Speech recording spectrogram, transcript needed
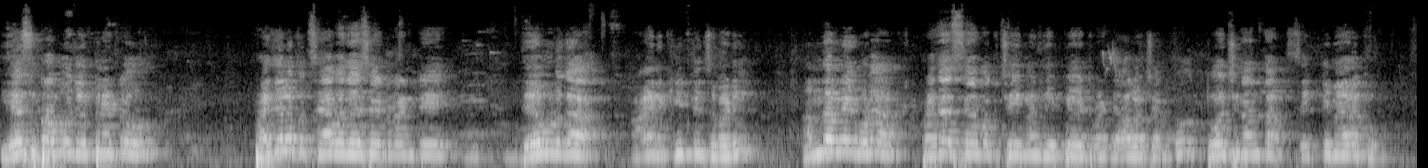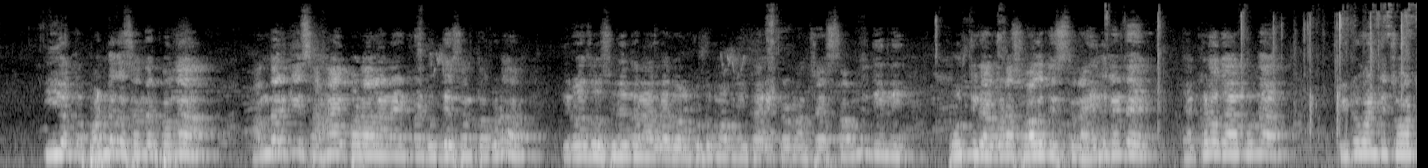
యేసు ప్రభు చెప్పినట్టు ప్రజలకు సేవ చేసేటువంటి దేవుడుగా ఆయన కీర్తించబడి అందరినీ కూడా ప్రజాసేవకు చేయమని చెప్పేటువంటి ఆలోచనతో తోచినంత శక్తి మేరకు ఈ యొక్క పండుగ సందర్భంగా అందరికీ సహాయపడాలనేటువంటి ఉద్దేశంతో కూడా ఈరోజు సునీత నాగరాజు వాళ్ళ కుటుంబం ఈ కార్యక్రమాలు చేస్తూ ఉంది. దీన్ని పూర్తిగా కూడా స్వాగతిస్తున్నా ఎందుకంటే ఎక్కడో కాకుండా ఇటువంటి చోట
